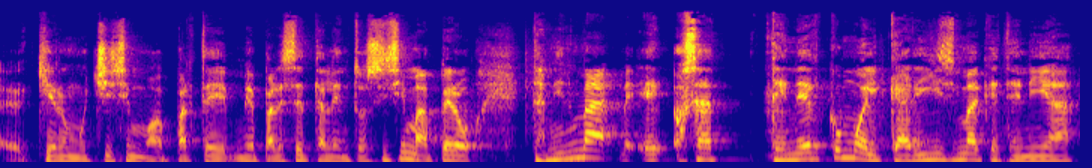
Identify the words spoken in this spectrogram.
eh, quiero muchísimo, aparte me parece talentosísima, pero también, o sea, tener como el carisma que tenía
